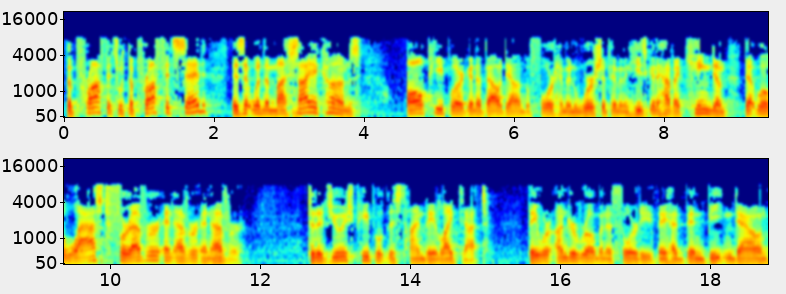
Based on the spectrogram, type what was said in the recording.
the prophets, what the prophets said is that when the Messiah comes, all people are going to bow down before him and worship him, and he's going to have a kingdom that will last forever and ever and ever. To the Jewish people at this time, they liked that. They were under Roman authority. They had been beaten down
